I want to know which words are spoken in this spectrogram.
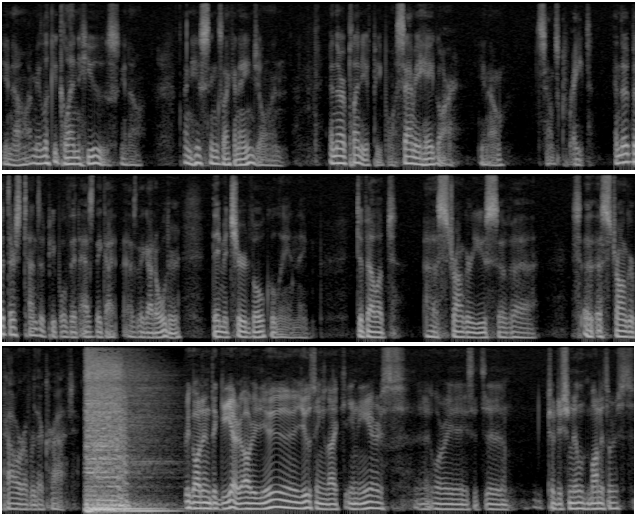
you know, I mean, look at Glenn Hughes. You know, Glenn Hughes sings like an angel, and and there are plenty of people. Sammy Hagar, you know, sounds great. And there, but there's tons of people that as they got as they got older, they matured vocally and they developed a stronger use of uh, a, a stronger power over their craft. Regarding the gear, are you using like in ears uh, or is it uh, traditional monitors?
